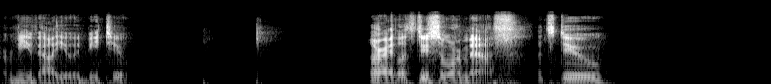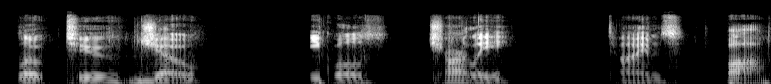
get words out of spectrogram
our V value would be 2. Alright, let's do some more math. Let's do float 2 Joe equals Charlie times Bob.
